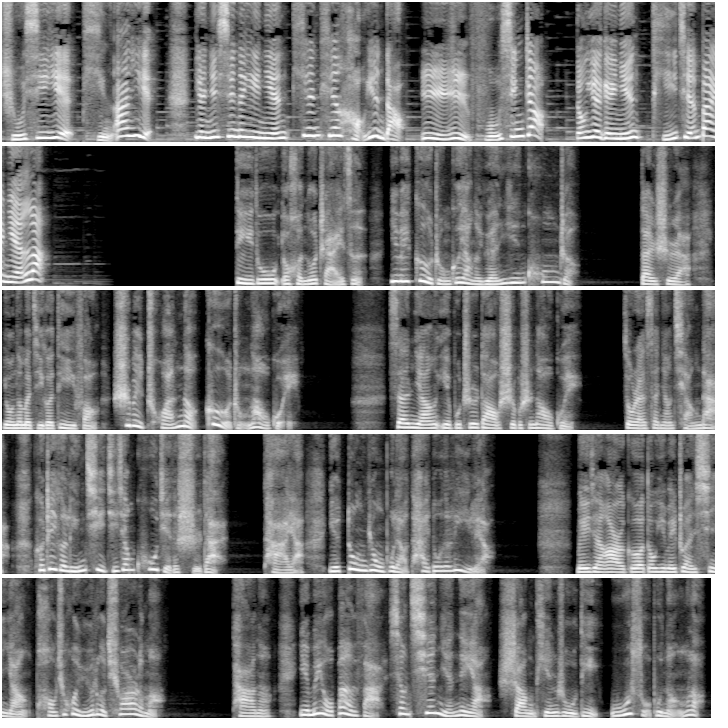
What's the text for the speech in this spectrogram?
除夕夜平安夜，愿您新的一年天天好运到，日日福星照。东岳给您提前拜年啦！帝都有很多宅子，因为各种各样的原因空着，但是啊，有那么几个地方是被传的各种闹鬼。三娘也不知道是不是闹鬼，纵然三娘强大，可这个灵气即将枯竭的时代。他呀，也动用不了太多的力量。没见二哥都因为赚信仰跑去混娱乐圈了吗？他呢，也没有办法像千年那样上天入地无所不能了。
